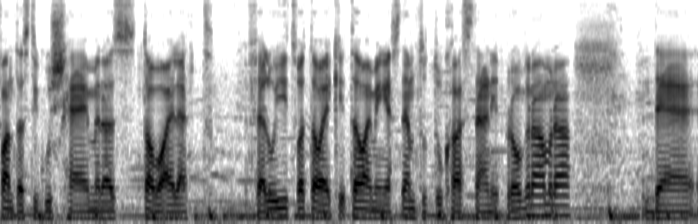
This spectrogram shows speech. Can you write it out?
fantasztikus hely, mert az tavaly lett felújítva, tavaly, tavaly még ezt nem tudtuk használni programra, de,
